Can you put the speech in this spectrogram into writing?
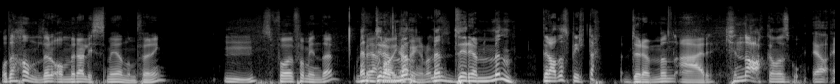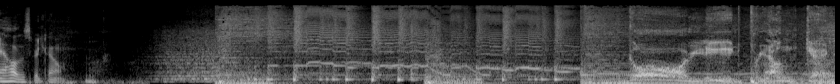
Og det handler om realisme i gjennomføring, Mm. for, for min del. Men drømmen, nok. men drømmen Dere hadde spilt det. Drømmen er knakende god. Ja, jeg hadde spilt det, ja. Gå, lydplanken!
